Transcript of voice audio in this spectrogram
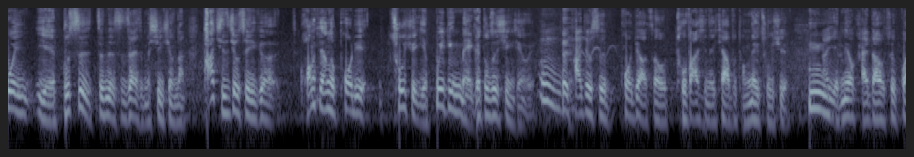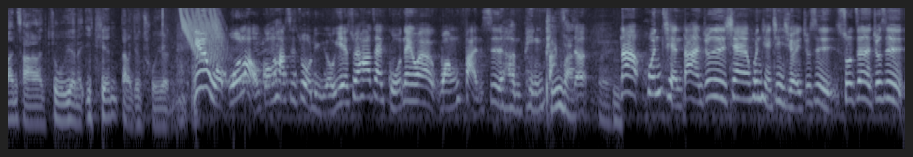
问也不是真的是在什么性行为，它其实就是一个黄体囊的破裂出血，也不一定每个都是性行为，嗯，所以它就是破掉之后突发性的下腹痛内出血，嗯，那也没有开刀，就观察了住院了一天，大概就出院了。因为我我老公他是做旅游业，所以他在国内外往返是很频繁的。对，那婚前当然就是现在婚前性行为，就是说真的就是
